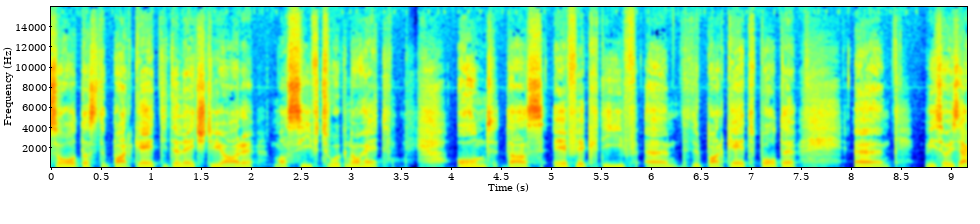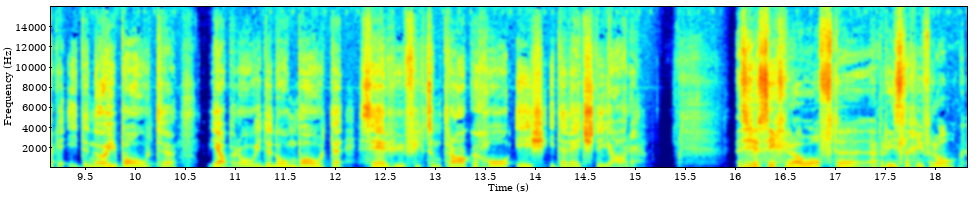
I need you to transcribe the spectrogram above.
so, dass der Parkett in den letzten Jahren massiv zugenommen hat und dass effektiv äh, der Parkettboden, äh, wie soll ich sagen, in den Neubauten, wie aber auch in den Umbauten, sehr häufig zum Tragen gekommen ist in den letzten Jahren. Es ist ja sicher auch oft eine, eine preisliche Frage.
